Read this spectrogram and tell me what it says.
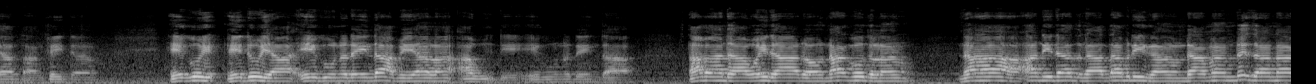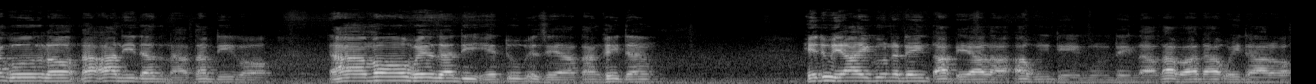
ယတံခိတံဟေကုဟေတုယာဧကုနတိန်တပေယလာအဝိတေဧကုနတိန်တသဗ္ဗန္တာဝိဒါရောနာကုသလံနာအာနိဒသနာတပ္တိကံဓမ္မံဒိသနာကုသလောနာအာနိဒသနာတပ္တိကောဓမ္မောဝိဇတိအတုပစ္စယတံခိတံ ဟေတုယာယကုဏတိန်သပေယလာအဝိတေကုဏတိန်သာသဘာဒဝိဒါရော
